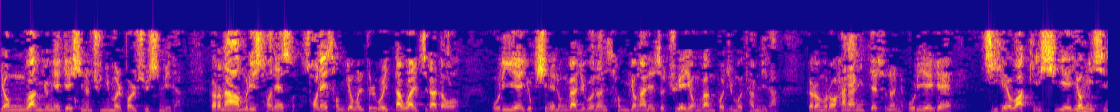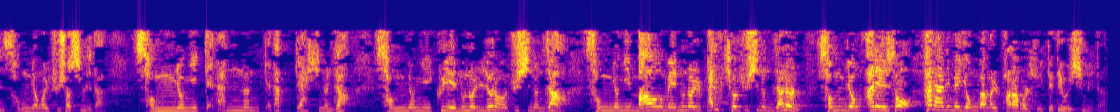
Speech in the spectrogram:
영광 중에 계시는 주님을 볼 수 있습니다. 그러나 아무리 손에, 손에 성경을 들고 있다고 할지라도 우리의 육신의 눈 가지고는 성경 안에서 주의 영광 보지 못합니다. 그러므로 하나님께서는 우리에게 지혜와 계시의 영이신 성령을 주셨습니다. 성령이 깨닫는 깨닫게 하시는 자, 성령이 그의 눈을 열어 주시는 자, 성령이 마음의 눈을 밝혀 주시는 자는 성령 안에서 하나님의 영광을 바라볼 수 있게 되어 있습니다.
